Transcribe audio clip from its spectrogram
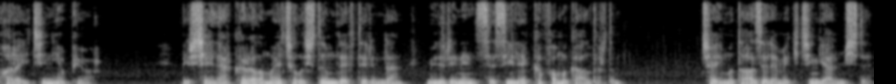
para için yapıyor. Bir şeyler karalamaya çalıştığım defterimden Münir'in sesiyle kafamı kaldırdım. Çayımı tazelemek için gelmişti.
